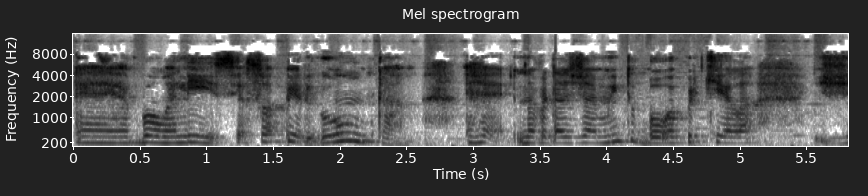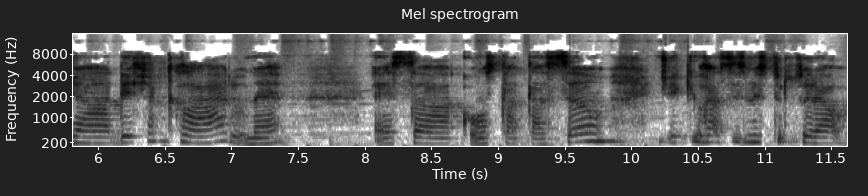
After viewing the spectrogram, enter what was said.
É, bom, Alice, a sua pergunta, é, na verdade, já é muito boa porque ela já deixa claro, né, essa constatação de que o racismo estrutural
